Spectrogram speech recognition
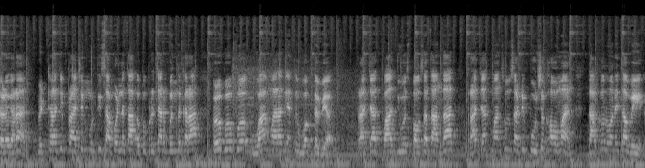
तळघरात विठ्ठलाची प्राचीन मूर्ती सापडल्याचा अपप्रचार बंद करा. ह ब प वाघ महाराज यांचं वक्तव्य. राज्यात पाच दिवस पावसाचा अंदाज राज्यात मान्सूनसाठी पोषक हवामान दाखल होण्याचा वेध.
